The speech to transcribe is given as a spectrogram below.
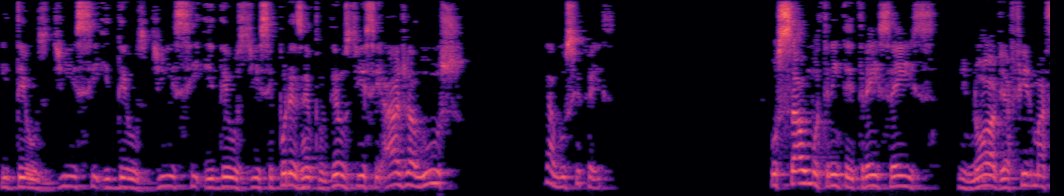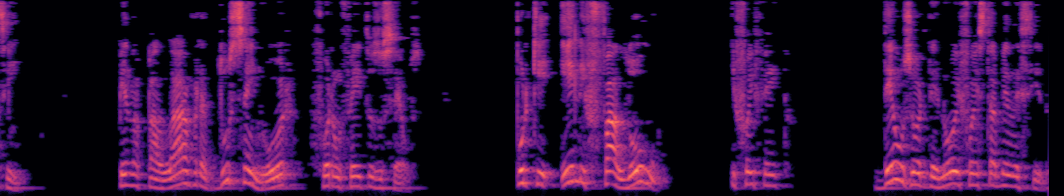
e Deus disse, e Deus disse, e Deus disse. Por exemplo, Deus disse: haja luz, e a luz se fez. O Salmo 33, 6 e 9 afirma assim: Pela palavra do Senhor foram feitos os céus, porque ele falou e foi feito. Deus ordenou e foi estabelecido.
